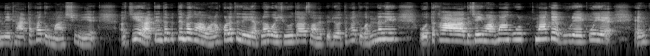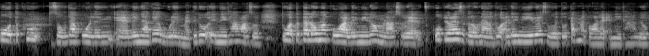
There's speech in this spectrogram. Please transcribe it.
အနေအထားတစ်ဖက်သူမှာရှိနေတဲ့အကြည့်ရတာတင်တင်ဘက်ကပေါ့နော် collect လေးရဘလောက်ပဲရိုးသားစွာပဲပြောပြောတစ်ဖက်သူကနည်းနည်းလေးဟိုတစ်ခါတစ်ချိန်မှာမှားကူမှားခဲ့ဘူးတယ်ကိုယ့်ရဲ့ကိုယ်တခုစုံကြကိုယ်လိမ့်လိမ့်ညာခဲ့ဘူးလိမ့်မယ်ဒီလိုအနေအထားမှာဆို तू ကတသက်လုံးမကိုကလိန်နေတော့မလားဆိုတော့ကိုပြောတဲ့စကားလုံးတိုင်းကို तू ကအလိန်နေပဲဆိုတော့ तू တတ်မှတ်သွားတဲ့အနေထားမျိုး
